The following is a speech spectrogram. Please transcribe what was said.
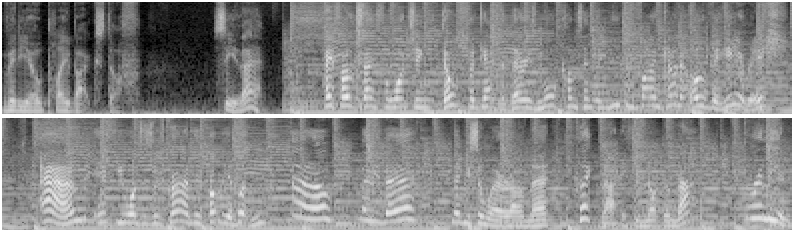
video playback stuff. See you there. Hey folks, thanks for watching. Don't forget that there is more content that you can find kind of over here-ish. And if you want to subscribe, there's probably a button. I don't know, maybe there, maybe somewhere around there. Click that if you've not done that. Brilliant.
